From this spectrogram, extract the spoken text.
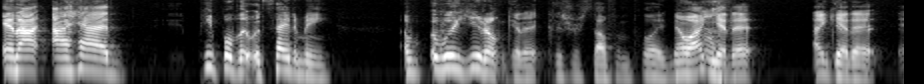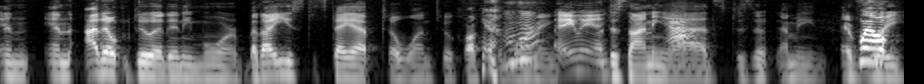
and I I had people that would say to me, "Oh, "Well, you don't get it because you're self-employed." No, I Mm. get it. I get it, and and I don't do it anymore. But I used to stay up till one, two o'clock in the morning Amen. designing ads. Desi- I mean, every Well, And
